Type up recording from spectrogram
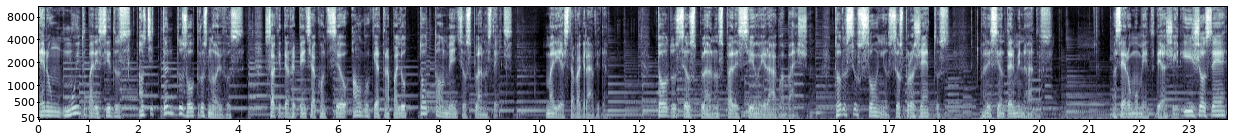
eram muito parecidos aos de tantos outros noivos. Só que de repente aconteceu algo que atrapalhou totalmente os planos deles. Maria estava grávida. Todos seus planos pareciam ir água abaixo. Todos seus sonhos, seus projetos pareciam terminados. Mas era o momento de agir e José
